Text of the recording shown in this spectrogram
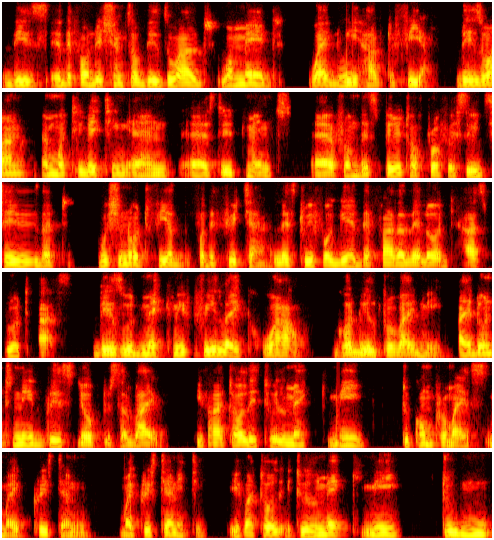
these the foundations of this world were made? Why do we have to fear? There's one a motivating and uh, statement uh, from the spirit of prophecy, which says that we should not fear for the future, lest we forget the Father the Lord has brought us. This would make me feel like, wow, God will provide me. I don't need this job to survive. If at all, it will make me to compromise my Christian my Christianity. If at all, it will make me to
